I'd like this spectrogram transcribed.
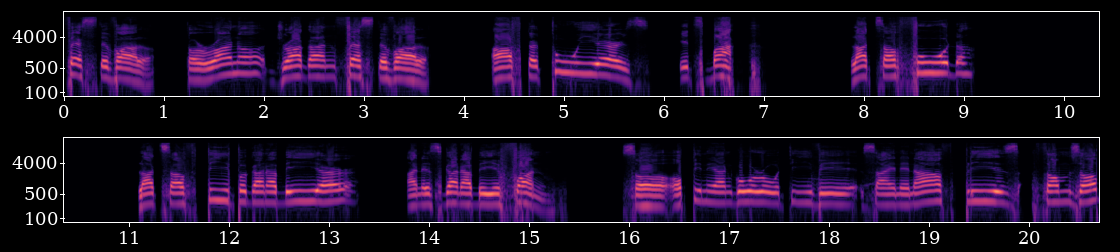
Festival. Toronto Dragon Festival. After two years, it's back. Lots of food. Lots of people gonna be here. And it's gonna be fun. So, Opinion Guru TV signing off. Please thumbs up,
